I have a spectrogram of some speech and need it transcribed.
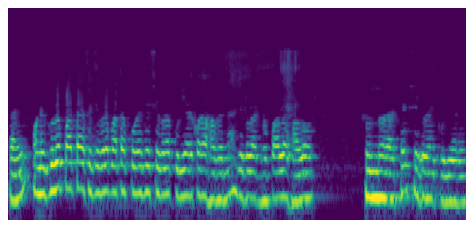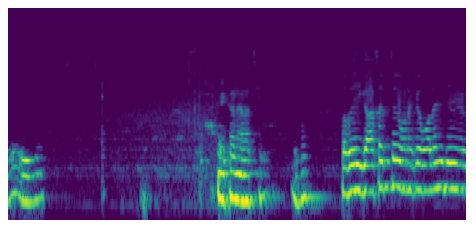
তাই অনেকগুলো পাতা আছে, যেগুলো পাতা পড়েছে সেগুলো কুরিয়ার করা হবে না। যেগুলো ঝোপালো ভালো, সুন্দর আছে, সেগুলোই কুরিয়ার হবে। এই যে এখানে আছে। দেখুন। তবে এই গাছের চেয়ে অনেকে বলেন যে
